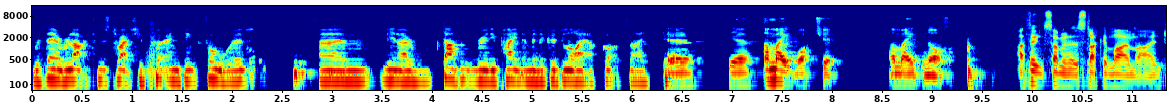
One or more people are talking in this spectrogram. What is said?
with their reluctance to actually put anything forward, um, you know, doesn't really paint them in a good light. I've got to say. Yeah, yeah. I might watch it. I might not. I think something that stuck in my mind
